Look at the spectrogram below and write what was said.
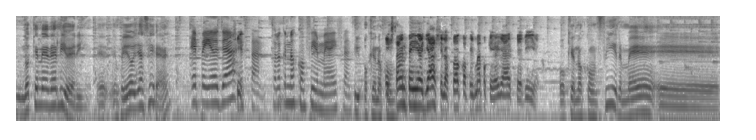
no tiene delivery? Eh, en pedido ya sí, ¿eh? El pedido ya están. Solo que nos confirme ahí, Francia. Y- o, que nos Están pedidos ya, se los puedo confirmar porque yo ya he pedido. o que nos confirme eh,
